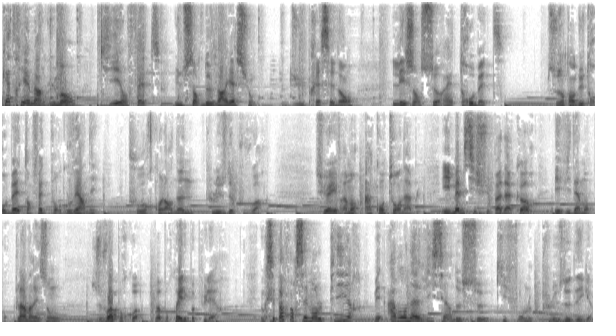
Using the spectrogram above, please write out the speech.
Quatrième argument, qui est en fait une sorte de variation du précédent, les gens seraient trop bêtes. Sous-entendu trop bêtes en fait pour gouverner, pour qu'on leur donne plus de pouvoir. Celui-là est vraiment incontournable. Et même si je suis pas d'accord, évidemment pour plein de raisons, je vois pourquoi. Je vois pourquoi il est populaire. Donc c'est pas forcément le pire, mais à mon avis c'est un de ceux qui font le plus de dégâts.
